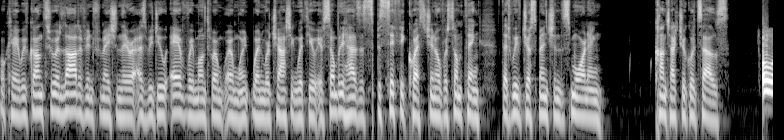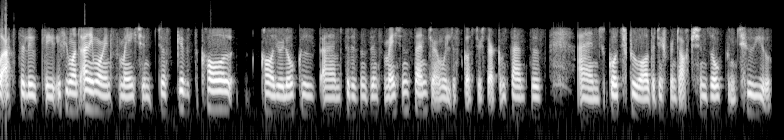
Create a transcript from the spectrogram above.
Okay, we've gone through a lot of information there as we do every month when, when, when we're chatting with you. If somebody has a specific question over something that we've just mentioned this morning, contact your good selves. Oh, absolutely. If you want any more information, just give us a call. Call your local um, Citizens Information Centre and we'll discuss your circumstances and go through all the different options open to you.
